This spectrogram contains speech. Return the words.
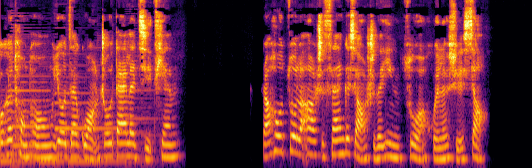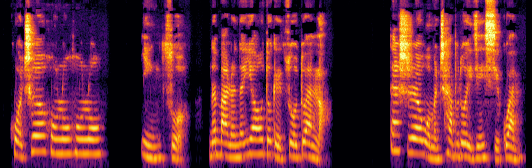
我和彤彤又在广州待了几天，然后坐了二十三个小时的硬座回了学校。火车轰隆轰隆，硬座。能把人的腰都给坐断了，但是我们差不多已经习惯，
